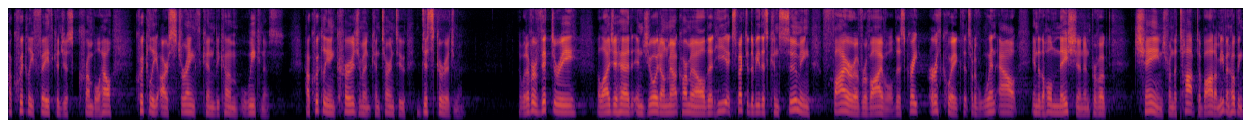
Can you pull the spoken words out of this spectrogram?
how quickly faith can just crumble, how quickly our strength can become weakness, how quickly encouragement can turn to discouragement. That whatever victory Elijah had enjoyed on Mount Carmel, that he expected to be this consuming fire of revival, this great earthquake that sort of went out into the whole nation and provoked change from the top to bottom, even hoping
